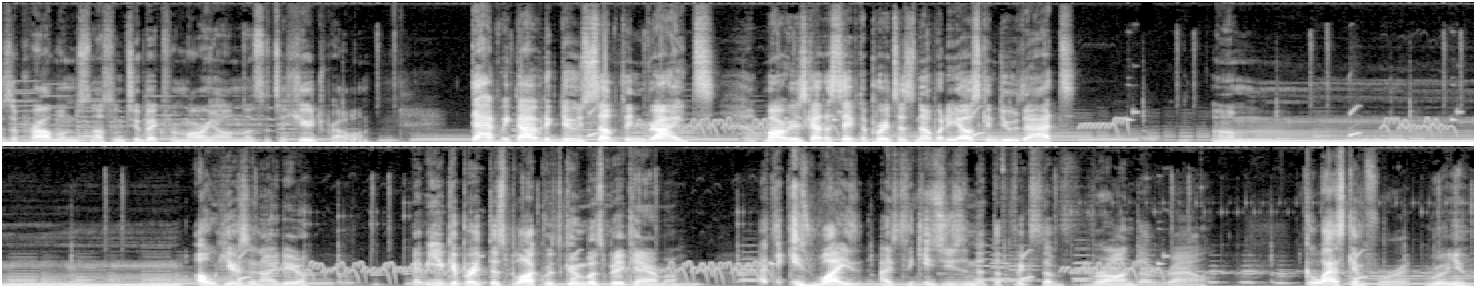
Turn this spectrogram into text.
If it's a problem, it's nothing too big for Mario unless it's a huge problem. Dad, we gotta do something, right? Mario's gotta save the princess, nobody else can do that. Um... Oh, here's an idea. Maybe you could break this block with Goompa's big hammer. I think he's wise. I think he's using it to fix the veranda rail. Go ask him for it, will you?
